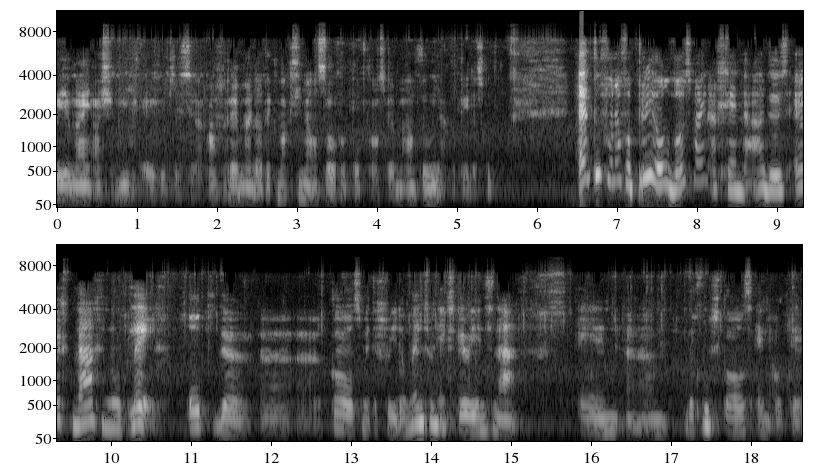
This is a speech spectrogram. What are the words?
je mij alsjeblieft eventjes uh, afremmen dat ik maximaal zoveel podcasts per maand doe? Ja, oké, dat is goed. En toen vanaf april was mijn agenda dus echt nagenoeg leeg. Op de calls met de Freedom Mentoring Experience na. En ehm, de groepscalls en ook de,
